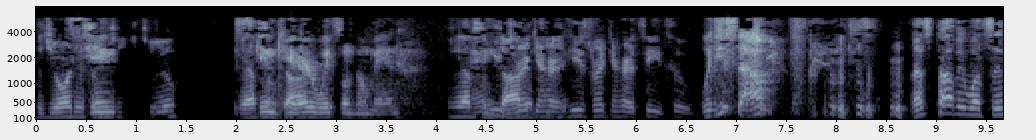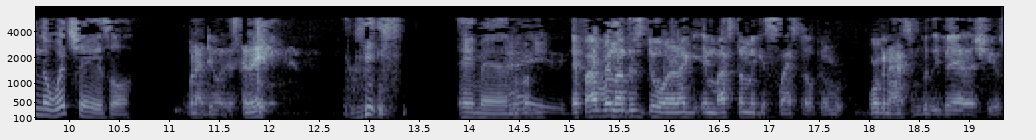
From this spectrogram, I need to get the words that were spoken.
Did you order Skin, some tea too? Skin care waits on no man. You have and some he's drinking tea? her. He's drinking her tea too. Would you stop? That's probably what's in the witch hazel. What I not doing this today. Hey man, Hey, If I run out this door and I and my stomach gets sliced open, we're gonna have some really bad issues.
